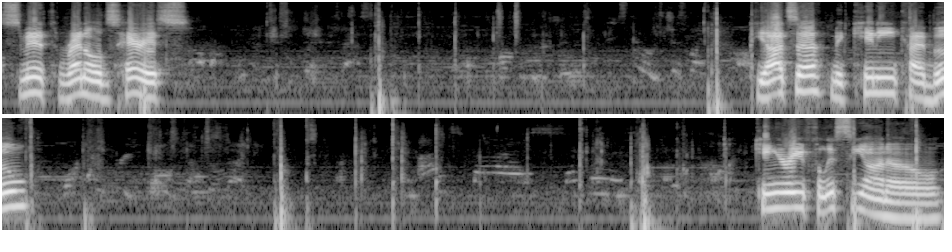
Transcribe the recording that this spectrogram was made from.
Smith, Reynolds, Harris. Piazza, McKinney, Kaiboom. Kingery, Feliciano.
